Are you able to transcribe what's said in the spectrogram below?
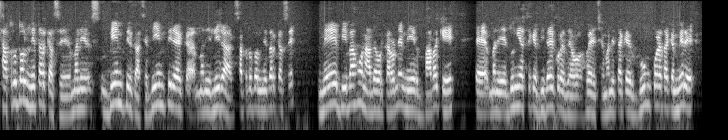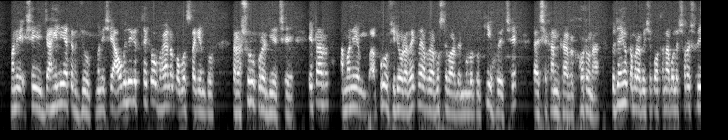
ছাত্রদল নেতার কাছে মানে বিএনপির কাছে বিএনপির এক মানে লিডার ছাত্রদল নেতার কাছে মেয়ে বিবাহ না দেওয়ার কারণে মেয়ের বাবাকে মানে দুনিয়া থেকে বিদায় করে দেওয়া হয়েছে। মানে তাকে গুম করে তাকে মেরে মানে সেই জাহিলিয়াতের যুগ মানে সেই আওয়ামী লীগের থেকেও ভয়ানক অবস্থা কিন্তু তারা শুরু করে দিয়েছে। এটার মানে পুরো ভিডিওটা দেখলে আপনারা বুঝতে পারবেন মূলত কি হয়েছে সেখানকার ঘটনা। তো যাই হোক, আমরা বেশি কথা না বলে সরাসরি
